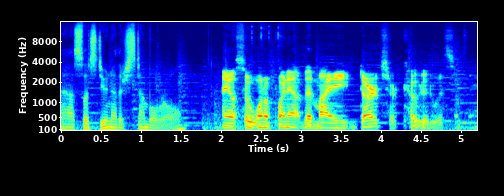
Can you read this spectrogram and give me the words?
Uh, so let's do another stumble roll. I also want to point out that my darts are coated with something.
